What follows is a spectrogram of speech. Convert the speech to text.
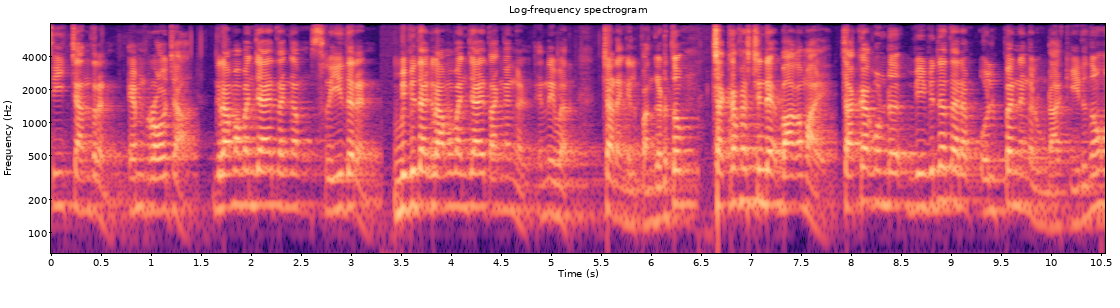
സി ചന്ദ്രൻ എം റോജ ഗ്രാമപഞ്ചായത്ത് അംഗം ശ്രീധരൻ വിവിധ ഗ്രാമപഞ്ചായത്ത് അംഗങ്ങൾ എന്നിവർ ചടങ്ങിൽ പങ്കെടുത്തു. ചക്ക ഫെസ്റ്റിന്റെ ഭാഗമായി ചക്ക കൊണ്ട് വിവിധ തരം ഉൽപ്പന്നങ്ങൾ ഉണ്ടാക്കിയിരുന്നു.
